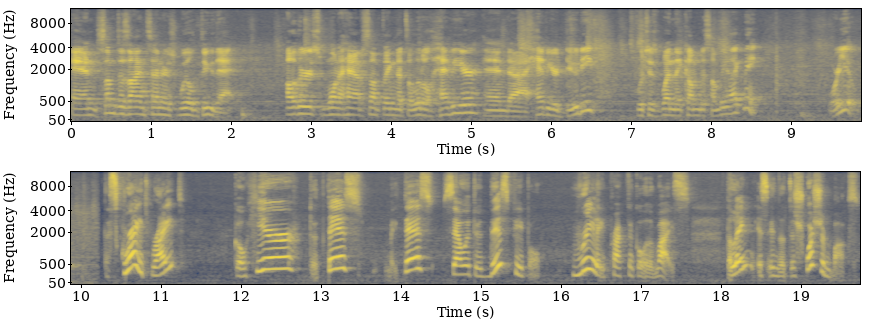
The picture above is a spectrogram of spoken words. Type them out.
and some design centers will do that. Others want to have something that's a little heavier and uh, heavier duty, which is when they come to somebody like me or you. That's great, right? Go here, do this, make this, sell it to these people. Really practical advice. The link is in the description box.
